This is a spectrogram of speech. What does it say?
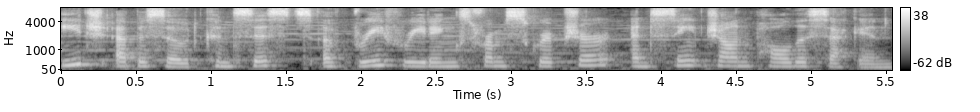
Each episode consists of brief readings from Scripture and St. John Paul II,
